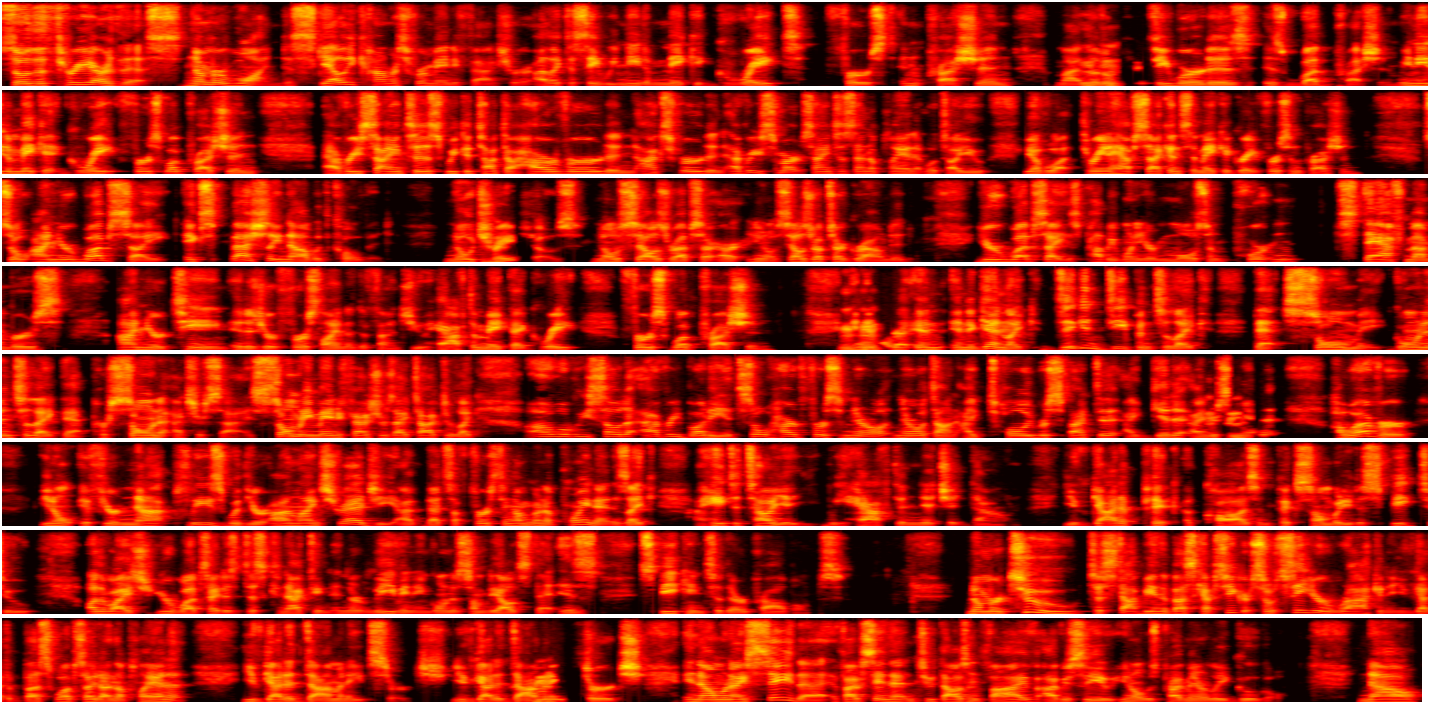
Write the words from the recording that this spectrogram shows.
So the three are this. Number one, to scale e-commerce for a manufacturer, I like to say we need to make a great first impression. My mm-hmm. little key word is is web impression. We need to make it great first web impression. Every scientist, we could talk to Harvard and Oxford, and every smart scientist on the planet will tell you you have what, three and a half seconds to make a great first impression. So on your website, especially now with COVID, no mm-hmm. trade shows, no sales reps are, are, you know, sales reps are grounded. Your website is probably one of your most important staff members on your team. It is your first line of defense. You have to make that great first web impression Mm-hmm. And, and, and again, like digging deep into like that soulmate, going into like that persona exercise. So many manufacturers I talk to, like, oh well, we sell to everybody. It's so hard for us to narrow narrow it down. I totally respect it. I get it. I understand mm-hmm. it. However, you know, if you're not pleased with your online strategy, I, that's the first thing I'm going to point at. Is like, I hate to tell you, we have to niche it down. You've got to pick a cause and pick somebody to speak to. Otherwise, your website is disconnecting and they're leaving and going to somebody else that is speaking to their problems. Number two, to stop being the best kept secret. So, say you're rocking it, you've got the best website on the planet, you've got to dominate search. You've got to mm-hmm. dominate search. And now, when I say that, if I'm saying that in 2005, obviously, you know, it was primarily Google. Now,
